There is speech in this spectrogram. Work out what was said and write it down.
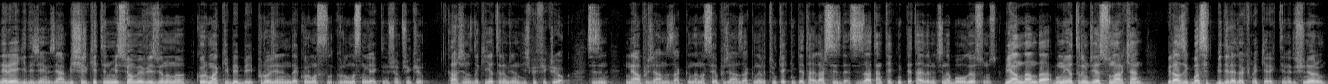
nereye gideceğimiz yani bir şirketin misyon ve vizyonunu kurmak gibi bir projenin de kurması, kurulmasını gerektiğini düşünüyorum. Çünkü karşınızdaki yatırımcının hiçbir fikri yok. Sizin ne yapacağınız hakkında, nasıl yapacağınız hakkında ve tüm teknik detaylar sizde. Siz zaten teknik detayların içinde boğuluyorsunuz. Bir yandan da bunu yatırımcıya sunarken birazcık basit bir dile dökmek gerektiğini düşünüyorum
